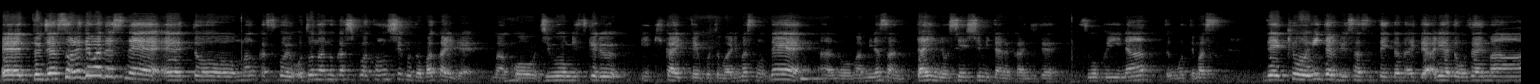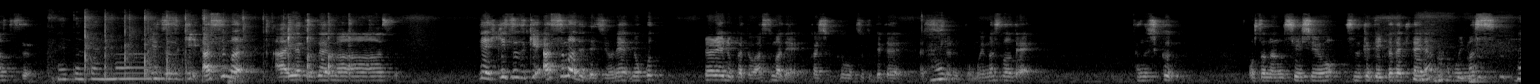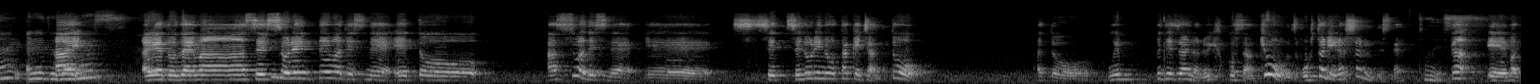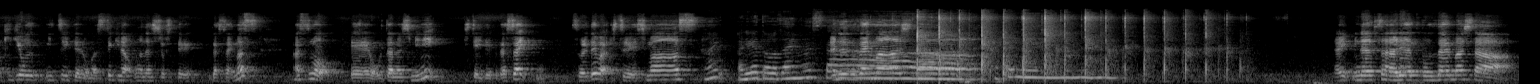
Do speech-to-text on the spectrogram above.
えーっとじゃあそれではですね、えーっとなんかすごい大人の合宿は楽しいことばかりで、まあ、こう自分を見つけるいい機会っていうこともありますので、あのまあ、皆さん第二の青春みたいな感じですごくいいなって思ってます。で今日インタビューさせていただいてありがとうございます。ありがとうございます。引き続き明日まありがとうございます。で引き続き明日までですよね。残られる方は明日まで合宿を続けてらっしゃると思いますので、楽しく大人の青春を続けていただきたいなと思いますはい、ありがとうございます。ありがとうございます。えそれではですね、えっ、と明日はですね、えー、せせどりのたけちゃんとあとウェブデザイナーのゆきこさん、今日お二人いらっしゃるんですね。そうです。が、えーまあ企業についてのまあ素敵なお話をしてくださいます。明日も、えーお楽しみにしていてください。それでは失礼します。はい、ありがとうございました。ありがとうございましたまたねはい、皆さんありがとうございました。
